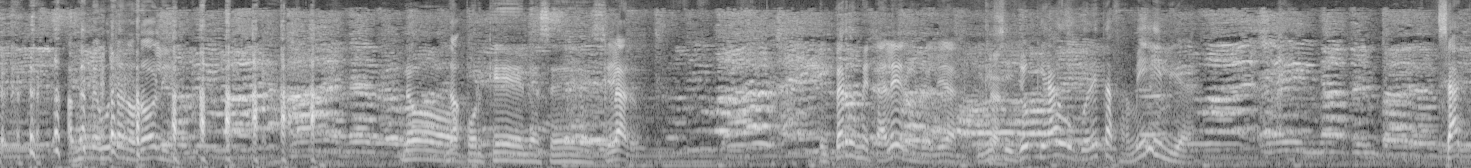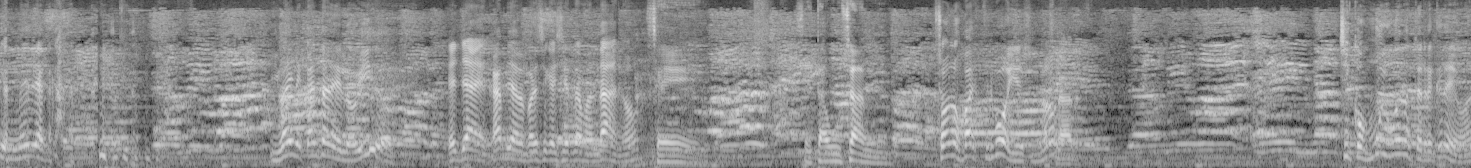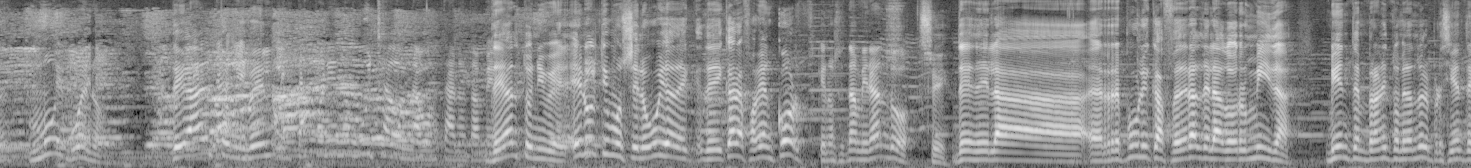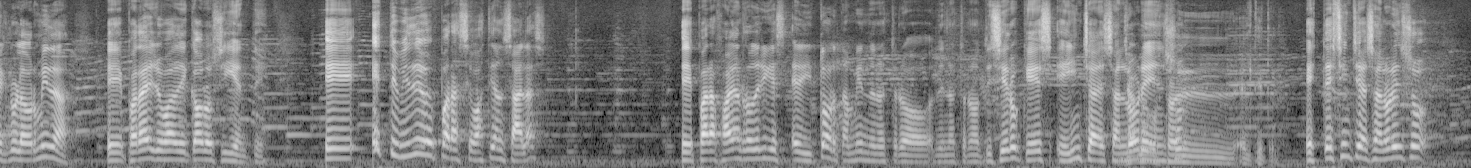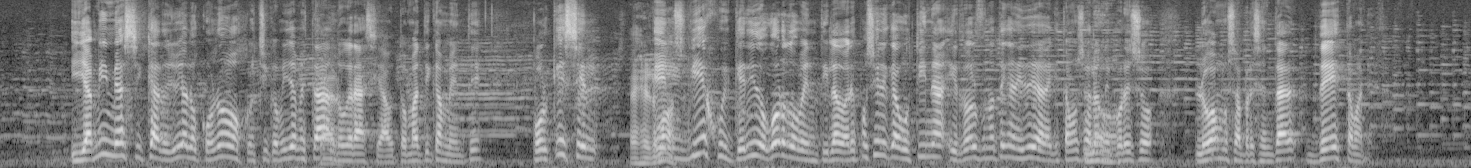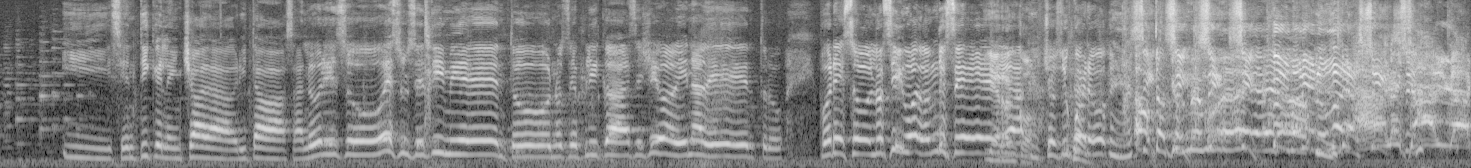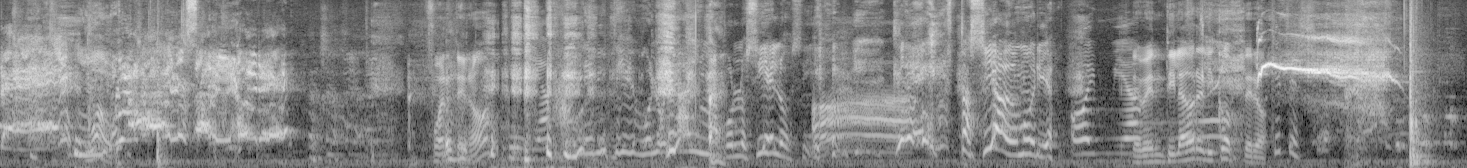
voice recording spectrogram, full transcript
A mí me gustan los Rolling. No, No. ¿por qué le haces? Claro. El perro es metalero en realidad. Y Claro. dice, ¿yo qué hago con esta familia? Sáquenme de acá. y va y le cantan en el oído. Ella, en cambio, me parece que hay cierta maldad, ¿no? Sí, se está abusando. Son los Backstreet Boys ¿no? Claro. Chicos, muy bueno este recreo, ¿eh? Muy bueno. De alto nivel. Le estás poniendo mucha onda vos, Tano, también. De alto nivel. El último se lo voy a de- dedicar a Fabián Cort, que nos está mirando Sí. desde la eh, República Federal de la Dormida. Bien tempranito mirando el presidente del Club La Dormida. Eh, para ello va dedicado lo siguiente. Eh, este video es para Sebastián Salas. Eh, para Fabián Rodríguez, editor también de nuestro, de nuestro noticiero, que es eh, hincha de San Ya me Lorenzo. gustó el, el título. Este es hincha de San Lorenzo y a mí me hace, claro, yo ya lo conozco, chico, a mí ya me está Claro. dando gracia automáticamente, porque es el, Es el viejo y querido gordo ventilador. Es posible que Agustina y Rodolfo no tengan idea de que estamos hablando No. y por eso lo vamos a presentar de esta manera. Y sentí que la hinchada gritaba, San Lorenzo es un sentimiento, no se explica, se lleva bien adentro. Por eso lo sigo a donde sea. Y arrancó. Yo soy cuervo. Sí, hasta que sí, me sí, muera. sí, Mariano, dale, sí, ¡Dale, sí. San Lorenzo! Fuerte, ¿no? Te viste, voló el alma por los cielos. y- ¿Qué? Estasiado, Moria. De ventilador helicóptero.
